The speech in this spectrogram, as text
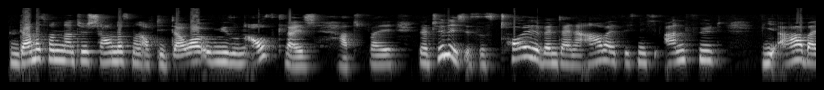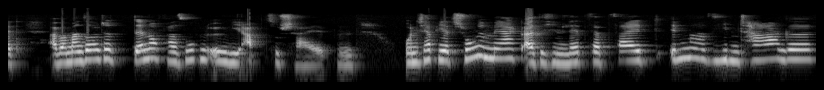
Und da muss man natürlich schauen, dass man auf die Dauer irgendwie so einen Ausgleich hat, weil natürlich ist es toll, wenn deine Arbeit sich nicht anfühlt wie Arbeit, aber man sollte dennoch versuchen, irgendwie abzuschalten. Und ich habe jetzt schon gemerkt, als ich in letzter Zeit immer sieben Tage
